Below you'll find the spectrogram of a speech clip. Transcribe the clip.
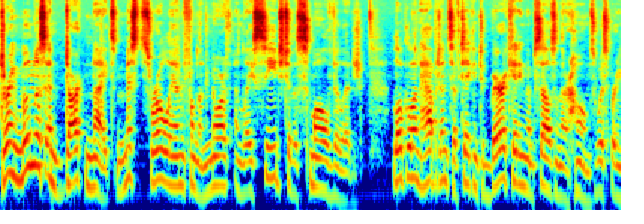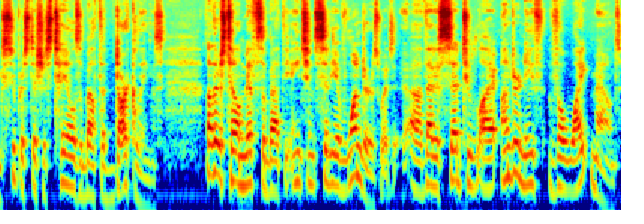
During moonless and dark nights, mists roll in from the north and lay siege to the small village. Local inhabitants have taken to barricading themselves in their homes, whispering superstitious tales about the Darklings. Others tell myths about the ancient city of wonders, which uh, that is said to lie underneath the White Mounds.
